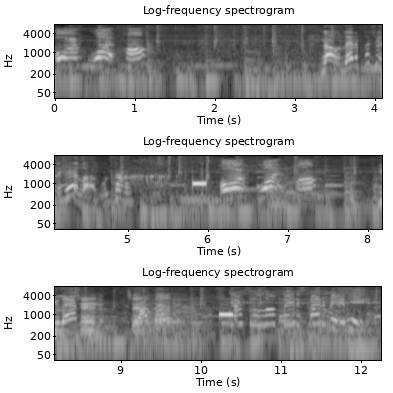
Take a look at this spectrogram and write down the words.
Or what, huh? No, let her put you in a headlock. What kind of... Or what, huh? You laughing? Channing. Stop Channing laughing. laughing. Down to the little faded Spider-Man head.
